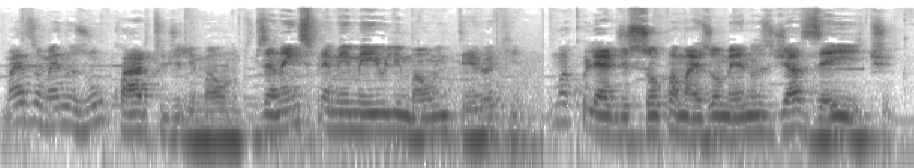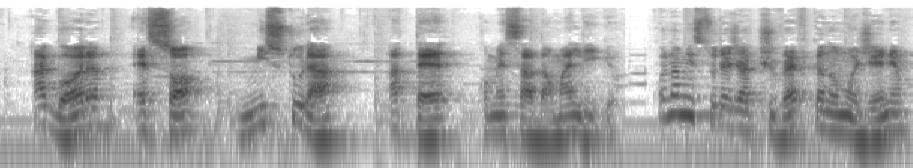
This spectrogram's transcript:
Mais ou menos um quarto de limão, não precisa nem espremer meio limão inteiro aqui. Uma colher de sopa mais ou menos de azeite. Agora é só misturar até começar a dar uma liga. Quando a mistura já estiver ficando homogênea,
